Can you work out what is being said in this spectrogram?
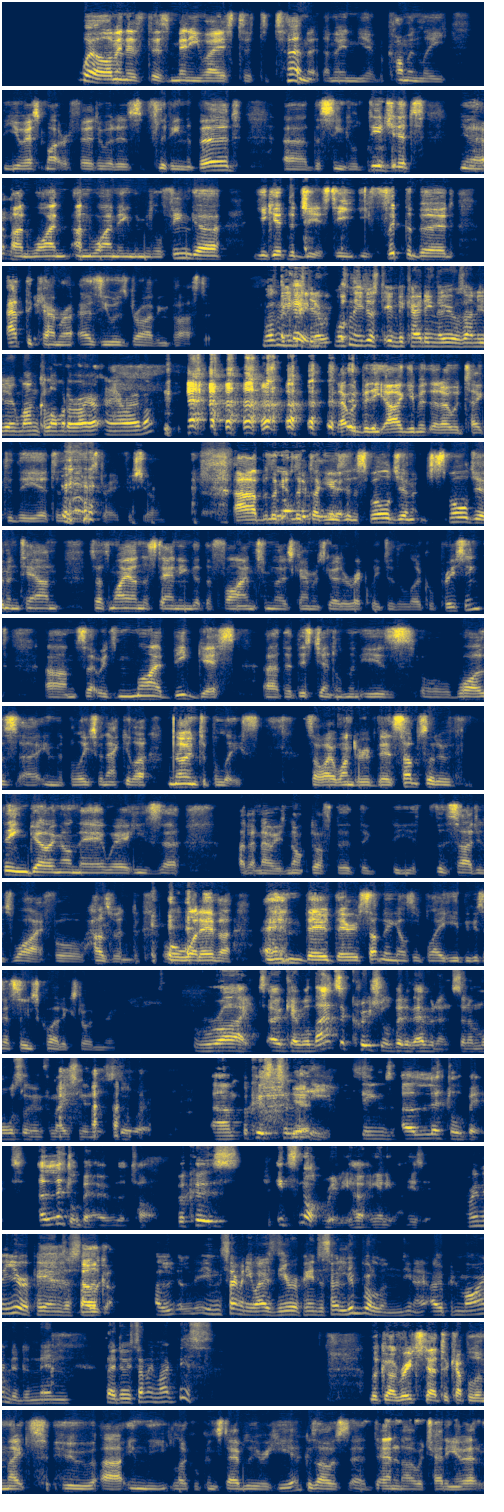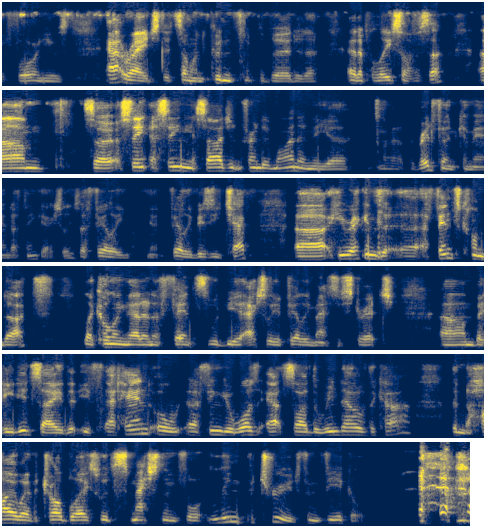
Well, I mean, there's there's many ways to, to term it. I mean, you know, commonly the US might refer to it as flipping the bird, uh, the single digit, you know, unwind, unwinding the middle finger. You get the gist. He, he flipped the bird at the camera as he was driving past it. Wasn't, okay, he just, in, wasn't he just indicating that he was only doing one kilometre an hour over? that would be the argument that I would take to the uh, to the magistrate for sure. Uh, but look, it looked like he was in a small German, small German town. So it's my understanding that the fines from those cameras go directly to the local precinct. Um, so it's my big guess uh, that this gentleman is or was uh, in the police vernacular known to police. So I wonder if there's some sort of thing going on there where he's, uh, I don't know, he's knocked off the, the, the, the sergeant's wife or husband or whatever. and there, there is something else at play here because that seems quite extraordinary. Right. Okay. Well, that's a crucial bit of evidence and a morsel of information in the story, um, because to yeah. me seems a little bit, a little bit over the top. Because it's not really hurting anyone, is it? I mean, the Europeans are so, in so many ways, the Europeans are so liberal and you know open-minded, and then they do something like this. Look, I reached out to a couple of mates who are in the local constabulary here because I was uh, Dan and I were chatting about it before, and he was outraged that someone couldn't flip the bird at a at a police officer. Um, so a, se- a, senior sergeant friend of mine in the uh, uh, the Redfern Command, I think actually, he's a fairly you know, fairly busy chap. Uh, he reckons offence conduct, like calling that an offence, would be actually a fairly massive stretch. Um, but he did say that if that hand or finger was outside the window of the car, then the highway patrol blokes would smash them for limb protrude from vehicle.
